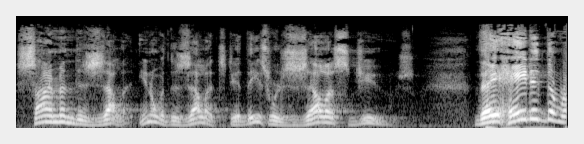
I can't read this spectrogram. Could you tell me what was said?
Simon the Zealot. You know what the Zealots did? These were zealous Jews. They hated the Romans.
